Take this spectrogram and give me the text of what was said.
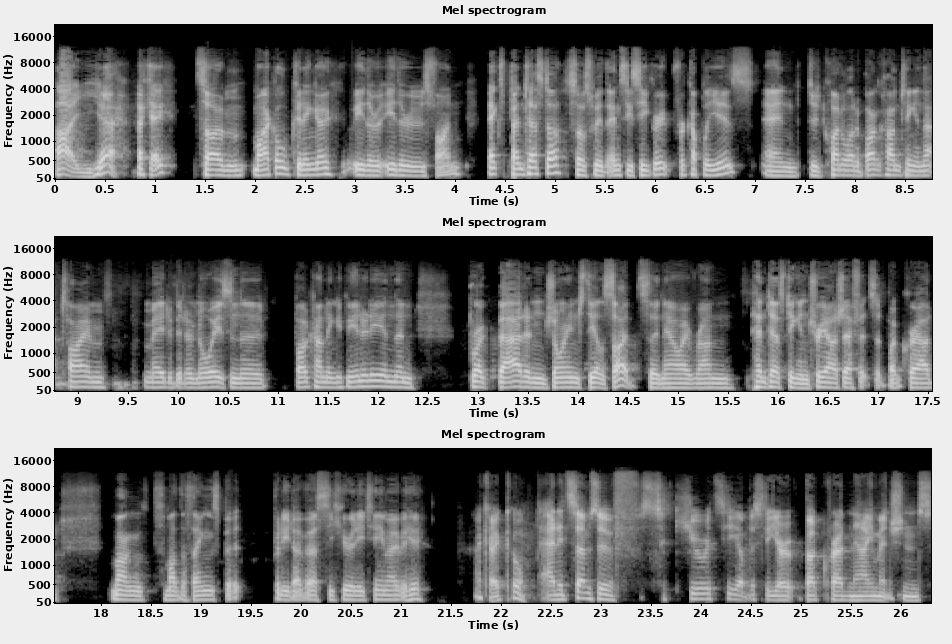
Ah, uh, yeah. Okay. So I'm Michael Codingo. Either either is fine. Ex pen tester. So I was with NCC Group for a couple of years and did quite a lot of bug hunting in that time. Made a bit of noise in the bug hunting community, and then broke bad and joined the other side. So now I run pen testing and triage efforts at Bugcrowd, among some other things, but pretty diverse security team over here. Okay, cool. And in terms of security, obviously you're at Bugcrowd now. You mentioned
